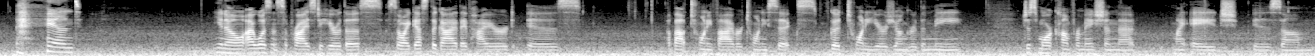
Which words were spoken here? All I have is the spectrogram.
and you know, I wasn't surprised to hear this. So I guess the guy they've hired is about 25 or 26, good 20 years younger than me. Just more confirmation that my age is um,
